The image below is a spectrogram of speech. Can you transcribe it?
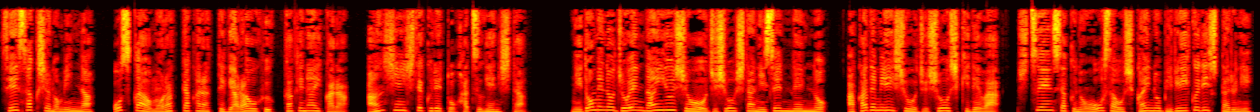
制作者のみんな、オスカーをもらったからってギャラをふっかけないから安心してくれと発言した。二度目の助演男優賞を受賞した2000年のアカデミー賞授賞式では出演作の多さを司会のビリー・クリスタルに、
